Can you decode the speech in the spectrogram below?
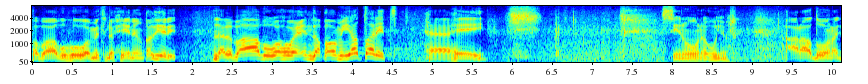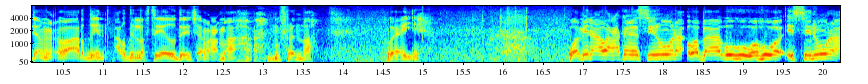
wa baabuhu wa milu xiinin qad yarid dalbaabu wahuwa cinda qowmi yatarid haahey sinuuna wey marka araduuna jamcu ardin ardin laftigeedu dee jamac maaha mufrad maaha waaya wa minhaa waxaa ka mida sinuuna wa baabuhu wa huwa sinuuna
